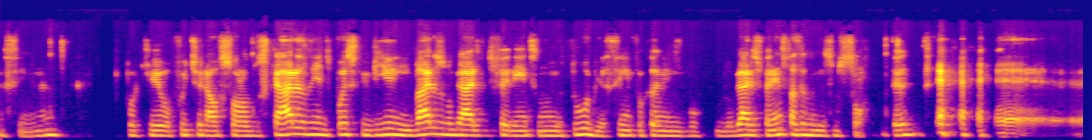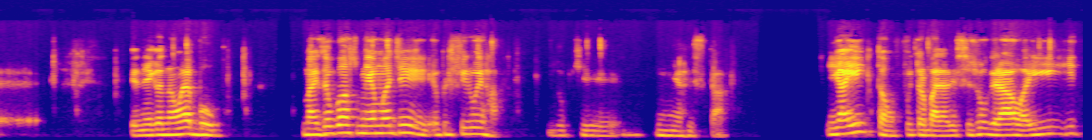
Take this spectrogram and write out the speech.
assim, né? porque eu fui tirar o solo dos caras e depois vi em vários lugares diferentes no YouTube, assim, tocando em lugares diferentes, fazendo o mesmo som. Então, o nega não é bobo. Mas eu gosto mesmo de, eu prefiro errar do que me arriscar. E aí, então, fui trabalhar nesse jogral aí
